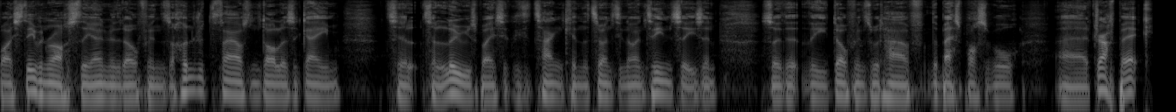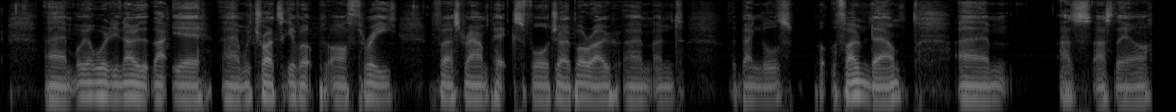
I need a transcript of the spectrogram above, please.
by Stephen Ross, the owner of the Dolphins, hundred thousand dollars a game to to lose, basically to tank in the 2019 season, so that the Dolphins would have the best possible uh, draft pick. Um, we already know that that year um, we tried to give up our three first round picks for Joe Burrow, um, and the Bengals put the phone down, um, as as they are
